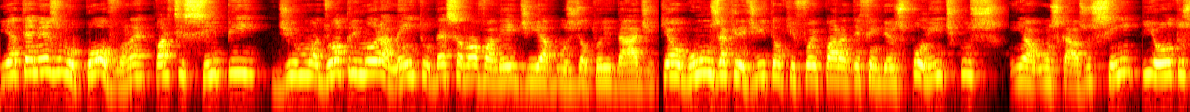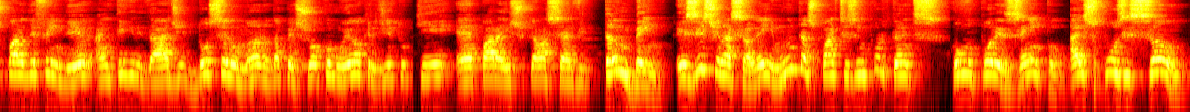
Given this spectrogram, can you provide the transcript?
e até mesmo o povo né, participe de, uma, de um aprimoramento dessa nova lei de abuso de autoridade, que alguns acreditam que foi para defender os políticos, em alguns casos sim, e outros para defender a integridade do ser humano, da pessoa, como eu acredito que é para isso que ela serve também. Existe nessa lei muitas partes importantes, como por exemplo, a exposição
